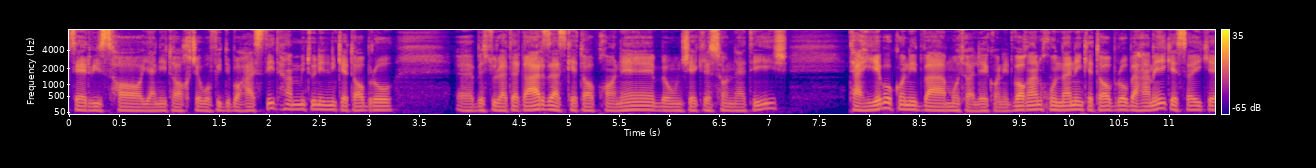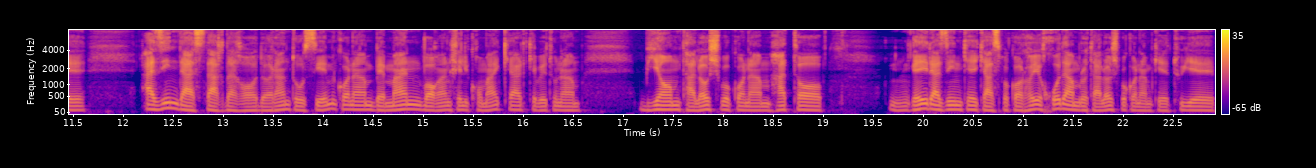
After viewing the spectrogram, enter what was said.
سرویس ها یعنی تاخچه و فیدیبو هستید هم می‌تونید این کتاب رو به صورت قرض از کتابخانه به اون شکل سنتیش تهیه بکنید و مطالعه کنید. واقعا خوندن این کتاب رو به همه کسایی که از این دست دغدغه‌ها دارن توصیه می‌کنم به من واقعا خیلی کمک کرد که بتونم بیام تلاش بکنم. حتی غیر از این که کسب و کارهای خودم رو تلاش بکنم که توی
